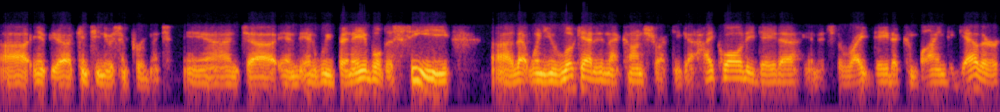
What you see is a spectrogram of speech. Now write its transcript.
uh, uh, continuous improvement. And, uh, and, and we've been able to see uh, that when you look at it in that construct, you got high quality data and it's the right data combined together,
